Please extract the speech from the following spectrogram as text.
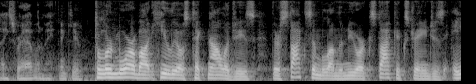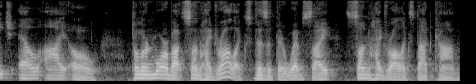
Thanks for having me. Thank you. To learn more about Helios Technologies, their stock symbol on the New York Stock Exchange is HLIO. To learn more about Sun Hydraulics, visit their website, sunhydraulics.com.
